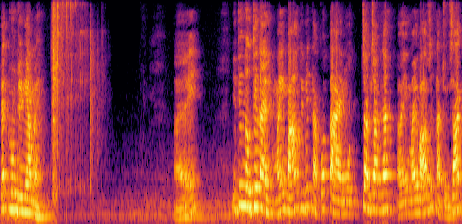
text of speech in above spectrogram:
Test luôn cho anh em này. Đấy. Những tiếng đầu tiên này, máy báo tôi biết là có tài 100 trăm nhá. Đấy, máy báo rất là chuẩn xác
